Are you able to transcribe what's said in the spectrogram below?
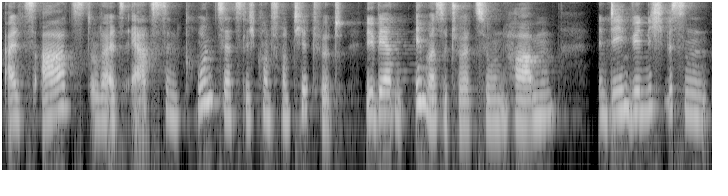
als Arzt oder als Ärztin grundsätzlich konfrontiert wird. Wir werden immer Situationen haben, in denen wir nicht wissen,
